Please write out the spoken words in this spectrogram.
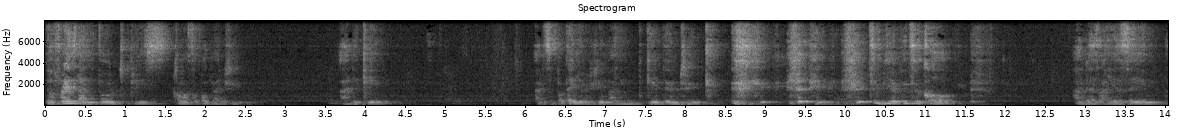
Your friends that you told, please come and support my dream. And they came and supported your dream and you gave them drink to be able to come. And as you're saying,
